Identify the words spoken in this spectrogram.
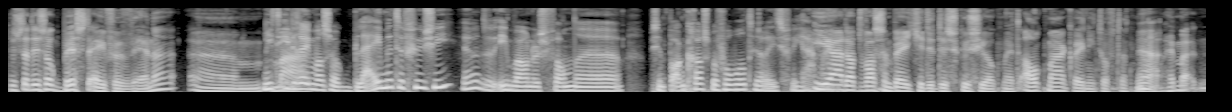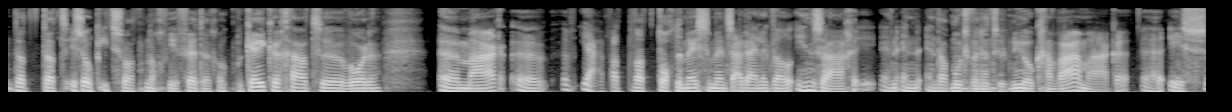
Dus dat is ook best even wennen. Ehm, Niet maar- iedereen was ook blij met de fusie. hè? De inwoners van eh Sint Pancras bijvoorbeeld. Die hadden iets van ja. maar- Ja, dat was een beetje de discussie ook met Alkmaar. Ik weet niet of dat nou... Ja. maar dat, dat is ook iets wat nog weer verder ook bekeken gaat eh, worden. Eh, maar ja, wat, wat toch de meeste mensen uiteindelijk wel inzagen... en, en, en dat moeten we natuurlijk nu ook gaan waarmaken... is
